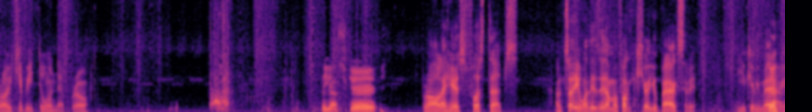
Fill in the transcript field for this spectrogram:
Bro, you can't be doing that, bro. They got scared. Bro, all I hear is footsteps. I'm telling you, one of these days I'm gonna fucking kill you by accident. You can't be mad at me.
